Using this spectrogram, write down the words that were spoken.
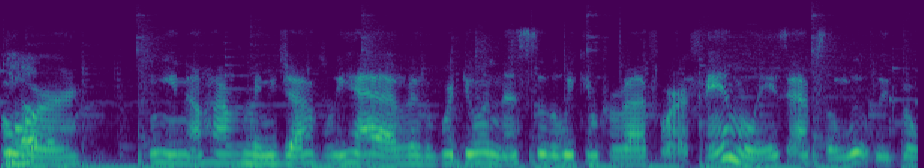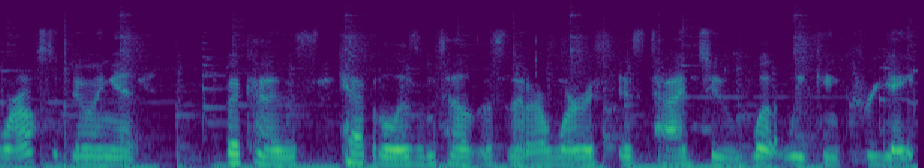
or yep. you know however many jobs we have. And we're doing this so that we can provide for our families absolutely. But we're also doing it because capitalism tells us that our worth is tied to what we can create,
